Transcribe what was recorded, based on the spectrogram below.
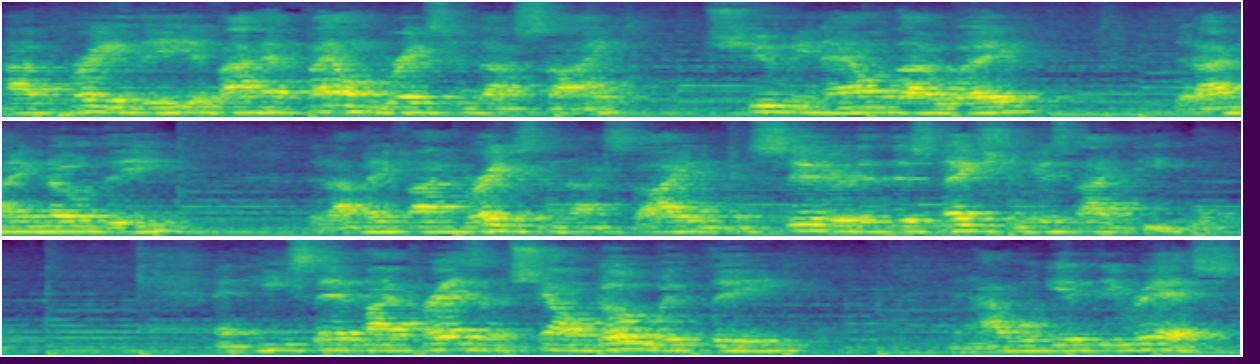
I pray thee, if I have found grace in thy sight, shew me now thy way, that I may know thee, that I may find grace in thy sight, and consider that this nation is thy people. And he said, My presence shall go with thee, and I will give thee rest.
